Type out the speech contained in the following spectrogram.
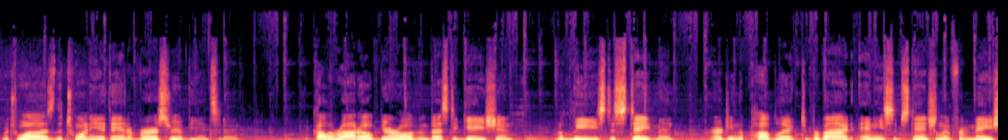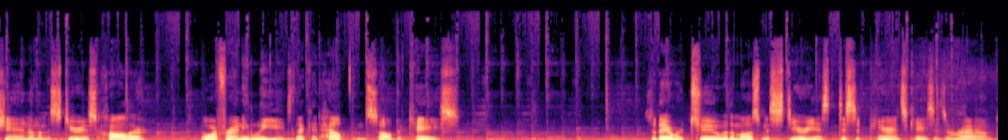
which was the 20th anniversary of the incident, the Colorado Bureau of Investigation released a statement urging the public to provide any substantial information on the mysterious caller or for any leads that could help them solve the case. So there were two of the most mysterious disappearance cases around.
